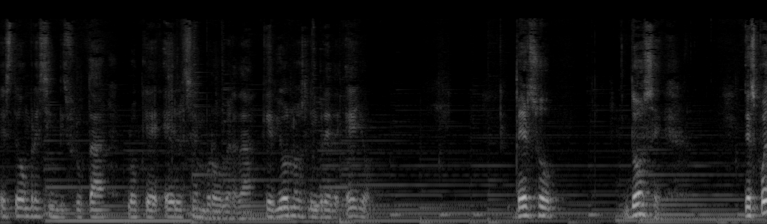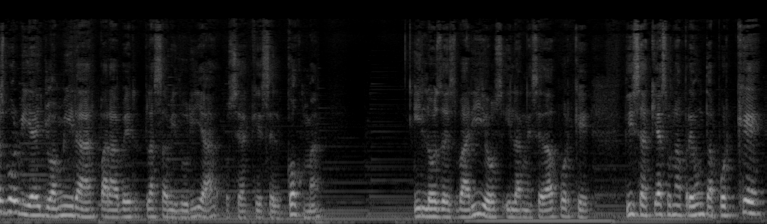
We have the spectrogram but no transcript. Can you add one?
este hombre sin disfrutar lo que él sembró, ¿verdad? Que Dios nos libre de ello. Verso 12. Después volvía yo a mirar para ver la sabiduría, o sea que es el cogma, y los desvaríos y la necedad, porque dice aquí hace una pregunta, ¿por qué?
